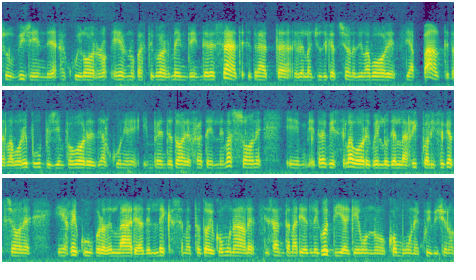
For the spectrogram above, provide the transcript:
su vicende a cui loro erano particolarmente interessate. Si tratta dell'aggiudicazione di lavori di appalti per lavori pubblici in favore di alcuni imprenditori fratelli massoni e, e tra questi lavori quello della riqualificazione e recupero dell'area dell'ex mattatoio comunale di Santa Maria delle Goddia che è un comune qui vicino a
